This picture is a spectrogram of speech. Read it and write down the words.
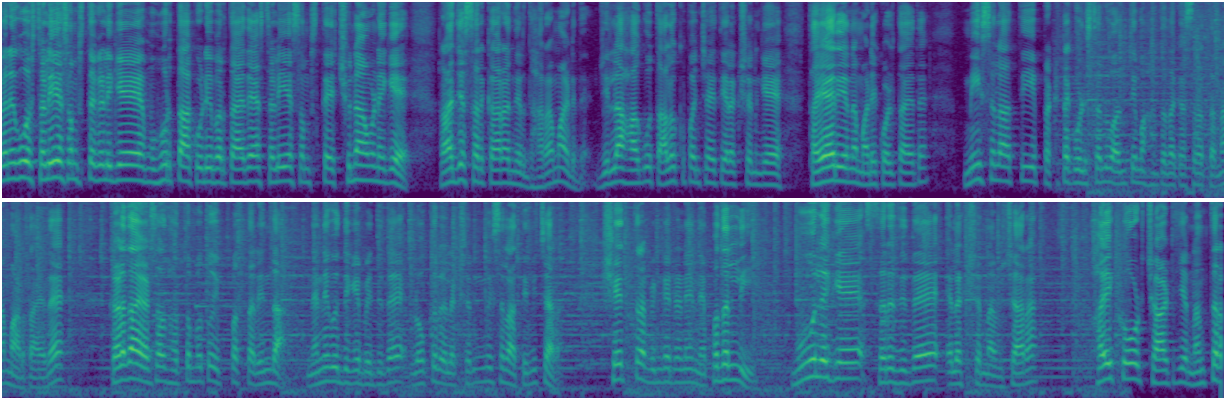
ಕೊನೆಗೂ ಸ್ಥಳೀಯ ಸಂಸ್ಥೆಗಳಿಗೆ ಮುಹೂರ್ತ ಕೂಡಿ ಬರ್ತಾ ಇದೆ. ಸ್ಥಳೀಯ ಸಂಸ್ಥೆ ಚುನಾವಣೆಗೆ ರಾಜ್ಯ ಸರ್ಕಾರ ನಿರ್ಧಾರ ಮಾಡಿದೆ. ಜಿಲ್ಲಾ ಹಾಗೂ ತಾಲೂಕು ಪಂಚಾಯತಿ ಎಲೆಕ್ಷನ್ಗೆ ತಯಾರಿಯನ್ನು ಮಾಡಿಕೊಳ್ತಾ ಇದೆ. ಮೀಸಲಾತಿ ಪ್ರಕಟಗೊಳಿಸಲು ಅಂತಿಮ ಹಂತದ ಕಸರತ್ತನ್ನು ಮಾಡ್ತಾ ಇದೆ. ಕಳೆದ ಎರಡು ಸಾವಿರದ ಹತ್ತೊಂಬತ್ತು ಇಪ್ಪತ್ತರಿಂದ ನೆನೆಗುದ್ದಿಗೆ ಬಿದ್ದಿದೆ ಲೋಕಲ್ ಎಲೆಕ್ಷನ್ ಮೀಸಲಾತಿ ವಿಚಾರ. ಕ್ಷೇತ್ರ ವಿಂಗಡಣೆ ನೆಪದಲ್ಲಿ ಮೂಲೆಗೆ ಸರಿದಿದೆ ಎಲೆಕ್ಷನ್ನ ವಿಚಾರ. ಹೈಕೋರ್ಟ್ ಚಾಟಿಯ ನಂತರ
